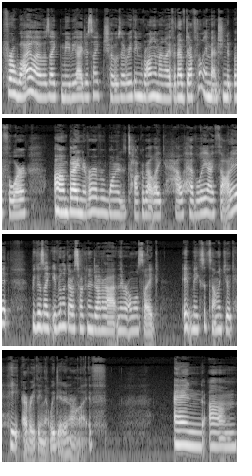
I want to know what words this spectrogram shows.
for a while I was like maybe I just like chose everything wrong in my life and I've definitely mentioned it before Um, but I never ever wanted to talk about like how heavily I thought it because like even like I was talking to John about it, and they were almost like it makes it sound like you like hate everything that we did in our life. And um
